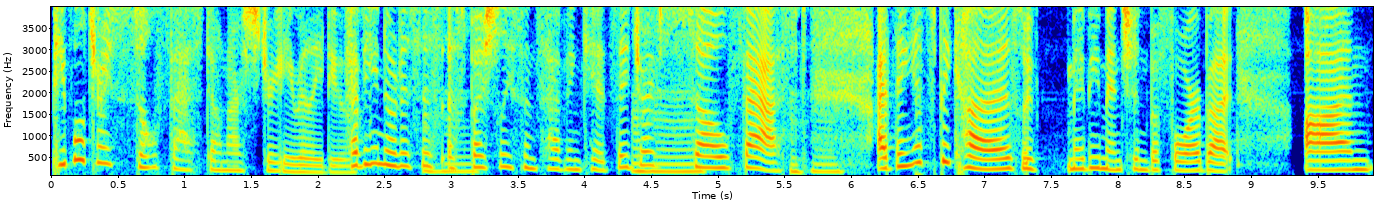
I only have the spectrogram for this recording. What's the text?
people drive so fast down our street They really do. have you noticed this, Mhm. especially since having kids? They drive Mhm. so fast. Mhm. I think it's because we've maybe mentioned before, but on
